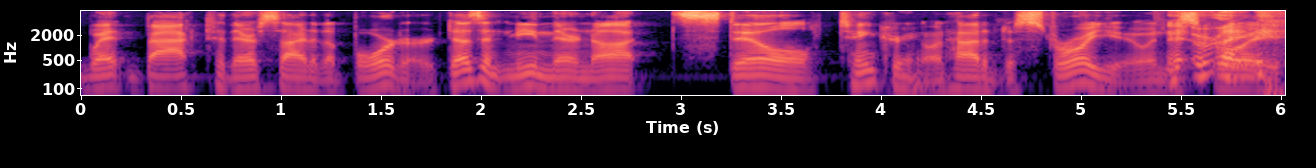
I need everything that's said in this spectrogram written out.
went back to their side of the border doesn't mean they're not still tinkering on how to destroy you and destroy,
